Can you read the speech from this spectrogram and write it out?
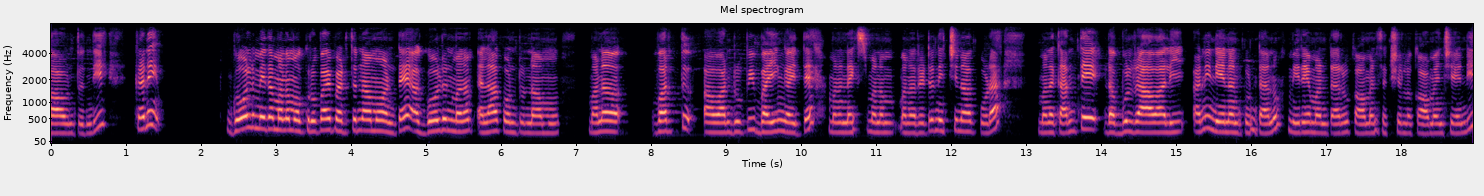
బాగుంటుంది కానీ గోల్డ్ మీద మనం ఒక రూపాయి పెడుతున్నాము అంటే ఆ గోల్డ్‌ని మనం ఎలా కొంటున్నాము? మన వర్త్ ఆ వన్ రూపీ బయింగ్ అయితే మన నెక్స్ట్ మనం మన రిటర్న్ ఇచ్చినా కూడా మనకు అంతే డబ్బులు రావాలి అని నేను అనుకుంటాను మీరేమంటారు? కామెంట్ సెక్షన్‌లో కామెంట్ చేయండి.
